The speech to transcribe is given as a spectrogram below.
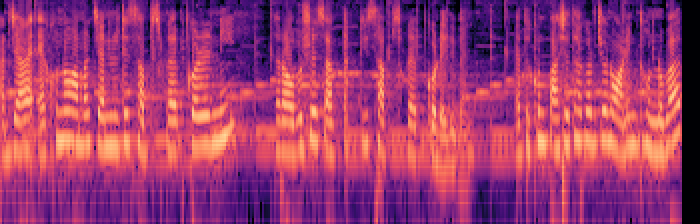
আর যারা এখনও আমার চ্যানেলটি সাবস্ক্রাইব করেননি, তারা অবশ্যই একটি সাবস্ক্রাইব করে দিবেন। এতক্ষণ পাশে থাকার জন্য অনেক ধন্যবাদ।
